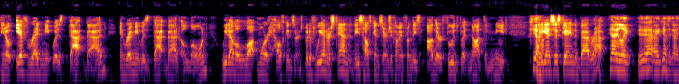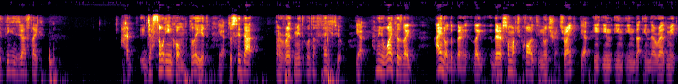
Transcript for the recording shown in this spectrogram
you know if red meat was that bad and red meat was that bad alone we'd have a lot more health concerns but if we understand that these health concerns are coming from these other foods but not the meat Yeah, but again it's just getting the bad rap yeah, like yeah. I guess I think it's just like just so incomplete Yeah. to say that a red meat would affect you. yeah I mean, why? Because like I know the benefit. Like there's so much quality nutrients, right? Yeah. In in in, in the in the red meat,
